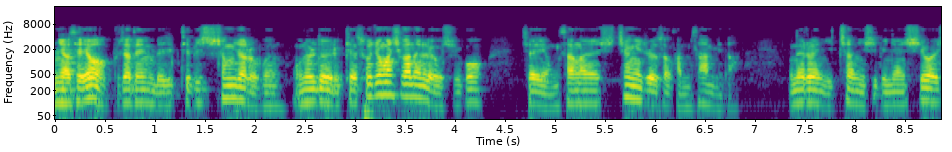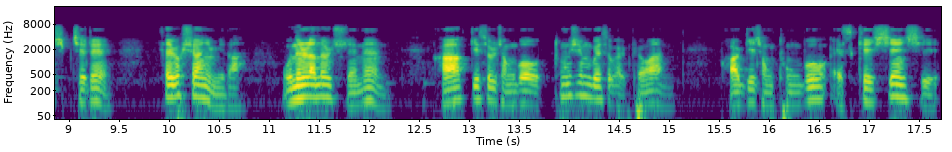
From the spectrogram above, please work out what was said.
안녕하세요. 부자된 매직TV 시청자 여러분. 오늘도 이렇게 소중한 시간을 내오시고 제 영상을 시청해 주셔서 감사합니다. 오늘은 2022년 10월 17일 새벽 시간입니다. 오늘 나눌 주제는 과학기술정보통신부에서 발표한 과기정통부 SKCNC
